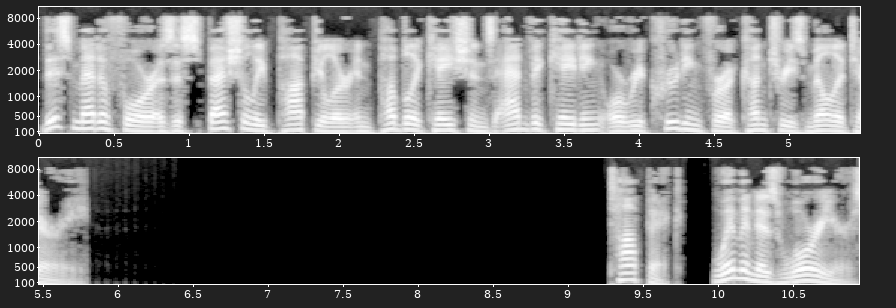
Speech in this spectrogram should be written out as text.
This metaphor is especially popular in publications advocating or recruiting for a country's military. Women as warriors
